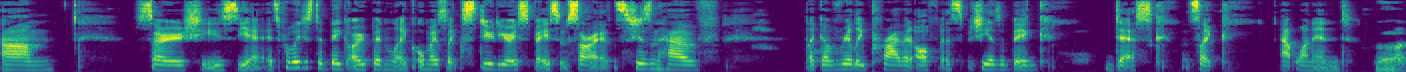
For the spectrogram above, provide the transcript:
Um so she's yeah it's probably just a big open like almost like studio space of science. She doesn't have like a really private office but she has a big desk that's like at one end. Uh,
